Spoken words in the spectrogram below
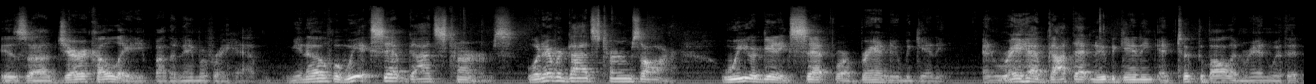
is a Jericho lady by the name of Rahab. You know, when we accept God's terms, whatever God's terms are, we are getting set for a brand new beginning. And Rahab got that new beginning and took the ball and ran with it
